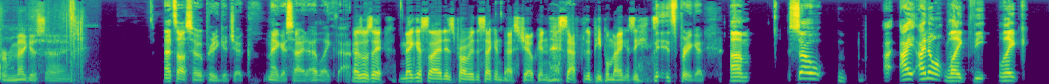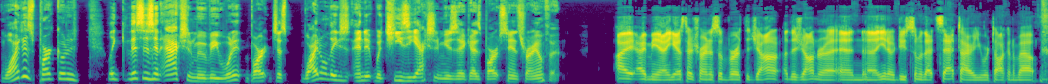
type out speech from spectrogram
for megacide. That's also a pretty good joke. Megacide, I like that. I was gonna say, Megacide is probably the second best joke in this after the People magazines. It's pretty good. Um, so I- I don't like the like. Why does Bart go to like this is an action movie? Wouldn't Bart just? Why don't they just end it with cheesy action music as Bart stands triumphant? I, I mean, I guess they're trying to subvert the genre, the genre, and uh, you know, do some of that satire you were talking about.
